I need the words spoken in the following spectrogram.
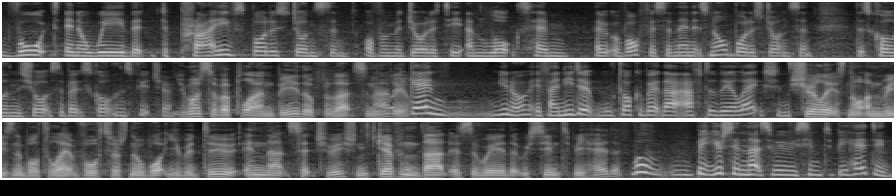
vote in a way that deprives Boris Johnson of a majority and locks him out of office. And then it's not Boris Johnson that's calling the shots about Scotland's future. You must have a plan B, though, for that scenario. Well, again, you know, if I need it, we'll talk about that after the election. Surely it's not unreasonable to let voters know what you would do in that situation, given that is the way that we seem to be headed. Well, but you're saying that's the way we seem to be headed.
